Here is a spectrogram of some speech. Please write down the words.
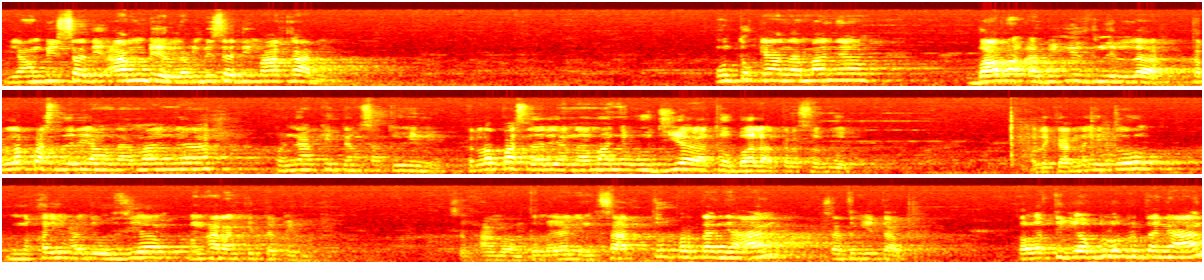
yang bisa diambil, yang bisa dimakan. Untuk yang namanya bara biiznillah, terlepas dari yang namanya penyakit yang satu ini, terlepas dari yang namanya ujian atau balak tersebut. Oleh karena itu, Ibnu Qayyim al-Jauziyah mengarang kitab ini. Subhanallah, untuk bayangin satu pertanyaan, satu kitab. Kalau 30 pertanyaan,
